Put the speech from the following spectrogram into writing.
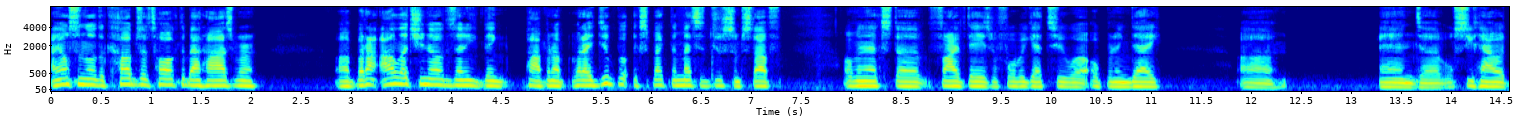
I also know the Cubs have talked about Hosmer. Uh, but I, will let you know if there's anything popping up. But I do expect the Mets to do some stuff over the next uh, five days before we get to uh, opening day. Uh, and uh, we'll see how it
